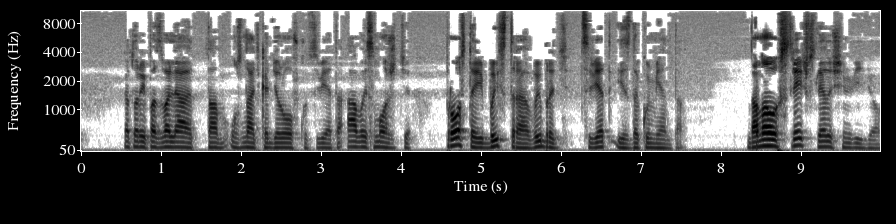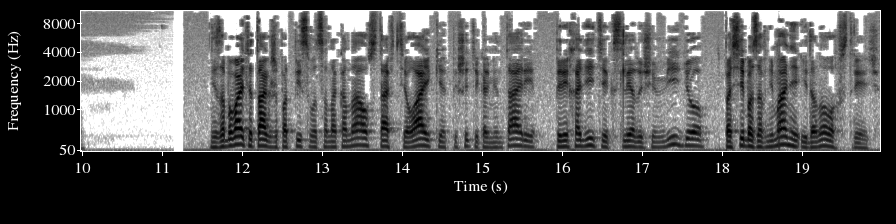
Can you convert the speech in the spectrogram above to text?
которые позволяют нам узнать кодировку цвета, а вы сможете просто и быстро выбрать цвет из документа. До новых встреч в следующем видео. Не забывайте также подписываться на канал, ставьте лайки, пишите комментарии, переходите к следующим видео. Спасибо за внимание и до новых встреч.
